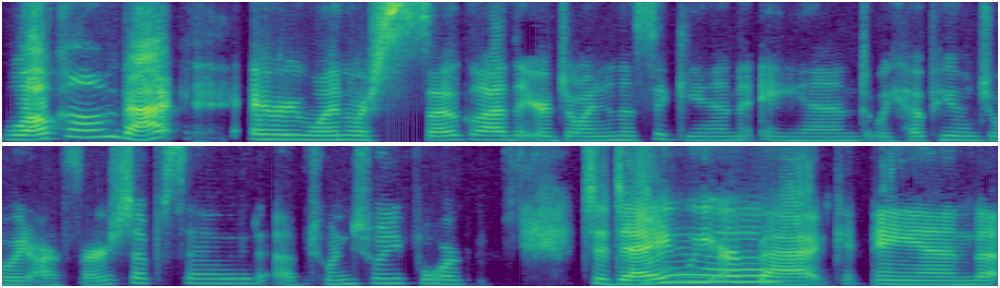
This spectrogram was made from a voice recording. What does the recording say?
Welcome back, everyone. We're so glad that you're joining us again, and we hope you enjoyed our first episode of 2024. Today, we are back and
